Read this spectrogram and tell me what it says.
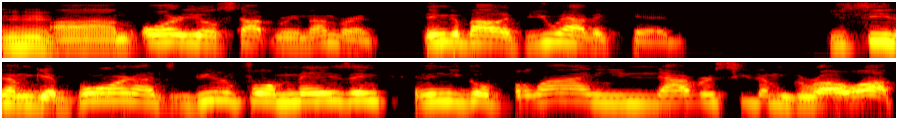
mm-hmm. um, or you'll stop remembering. Think about if you have a kid, you see them get born, it's beautiful, amazing, and then you go blind and you never see them grow up.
